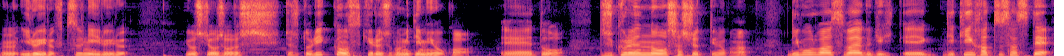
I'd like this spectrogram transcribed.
うん、いるいる。普通にいるいる。よしよしよし。じゃあちょっとリックのスキルちょっと見てみようか。えーと、熟練の車種っていうのかな？リボルバー素早く撃,、えー、撃発させて、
